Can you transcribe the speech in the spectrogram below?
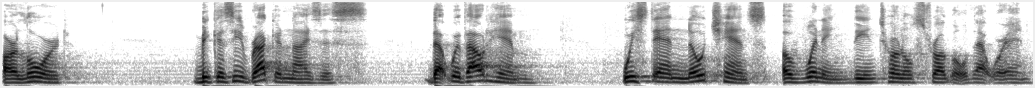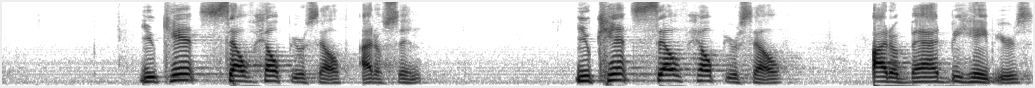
our Lord, because he recognizes that without Him, we stand no chance of winning the internal struggle that we're in. You can't self help yourself out of sin. You can't self help yourself out of bad behaviors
